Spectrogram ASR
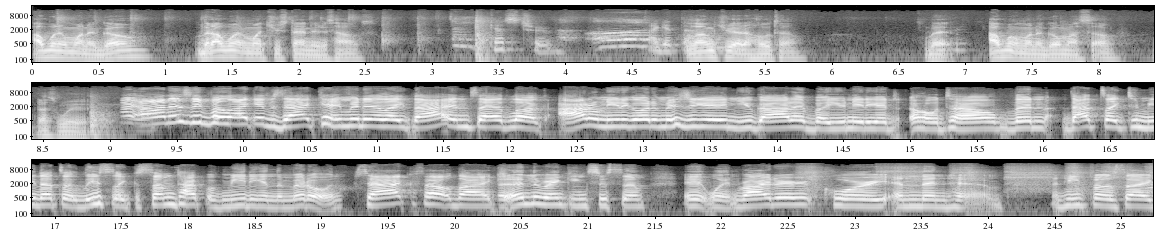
I wouldn't want to go, but I wouldn't want you staying at his house. That's true. I get As that. long as you at a hotel. But I wouldn't want to go myself. That's weird. Like if Zach came in it like that and said, "Look, I don't need to go to Michigan. You got it, but you need to get a hotel," then that's like to me, that's at least like some type of meeting in the middle. And Zach felt like in the ranking system, it went Ryder, Corey, and then him, and he feels like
